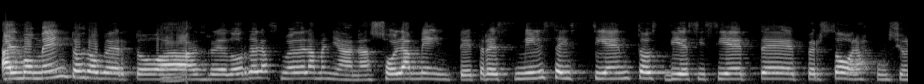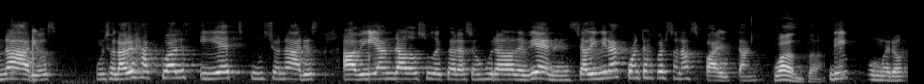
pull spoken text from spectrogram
al, momento, Roberto, alrededor de las 9 de la mañana, solamente 3.617 personas, funcionarios, funcionarios actuales y exfuncionarios habían dado su declaración jurada de bienes. ¿Y adivina cuántas personas faltan? ¿Cuántas? Di número,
